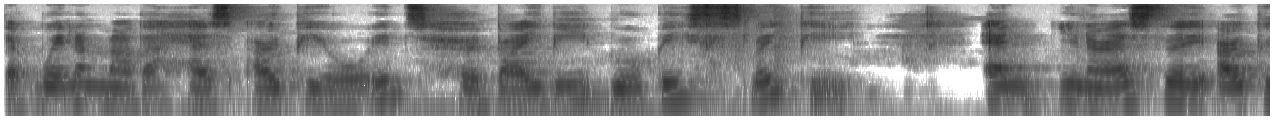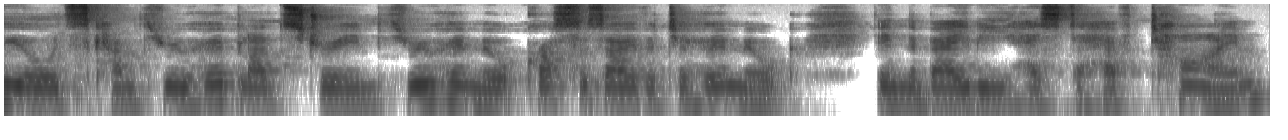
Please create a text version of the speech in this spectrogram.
that when a mother has opioids, her baby will be sleepy. And, you know, as the opioids come through her bloodstream, through her milk, crosses over to her milk, then the baby has to have time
